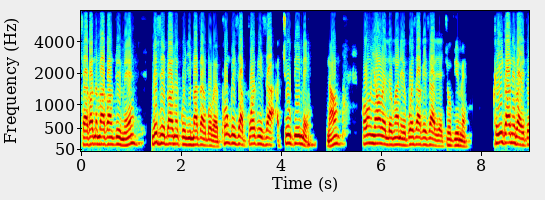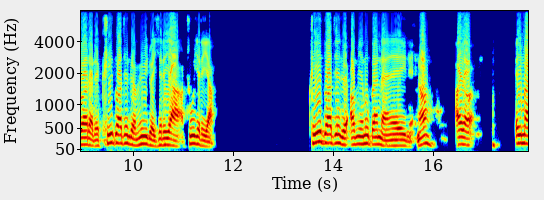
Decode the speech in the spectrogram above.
ဆာကောင်းသမားကောင်းတွေ့မယ်မိတ်ဆွေပေါင်းနဲ့ကိုကြီးမဆောက်ပေါ့ပဲဖုန်းကိစ္စပွဲကိစ္စအချိုးပေးမယ်နော်ဖုန်းရောင်းတဲ့လုပ်ငန်းတွေပွဲစားကိစ္စတွေအချိုးပေးမယ်ခရီးကားနေပါလေတွားရတယ်ခရီးသွားခြင်းတွေမိမိတို့ရရအထူးရရခရီးသွားခြင်းတွေအောင်မြင်မှုပန်းနိုင်တဲ့နော်အဲ့တော့အိမ်မှာ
